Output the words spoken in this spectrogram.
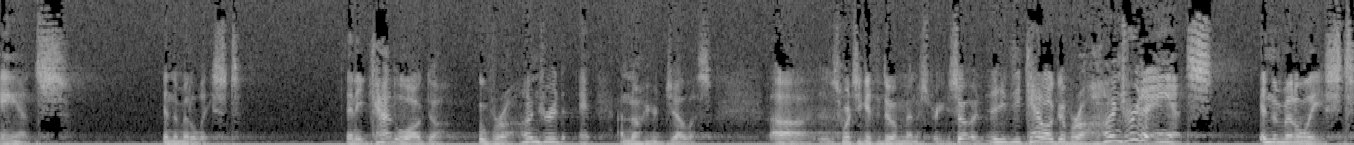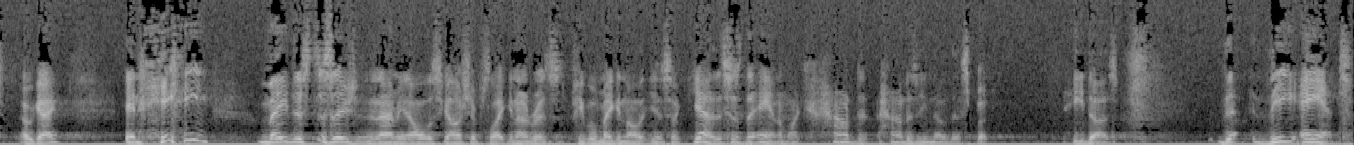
ants in the Middle East. And he cataloged over a hundred. I know you're jealous. Uh, it's what you get to do in ministry. So he cataloged over a hundred ants in the Middle East. Okay, and he made this decision. And I mean, all the scholarships, like you know, I read people making all. You know, it's like, yeah, this is the ant. I'm like, how did how does he know this? But he does. The the ant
